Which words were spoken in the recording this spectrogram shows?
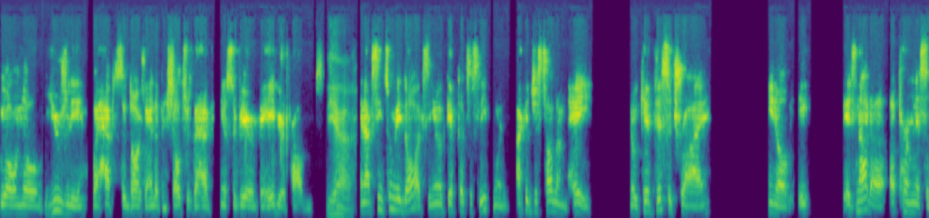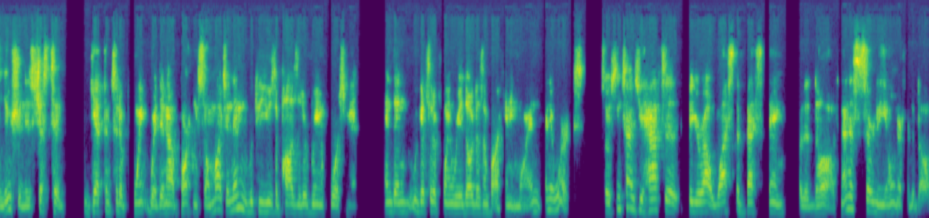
we all know usually what happens to dogs that end up in shelters that have you know severe behavior problems. Yeah. And I've seen so many dogs, you know, get put to sleep when I could just tell them, hey, you know, give this a try. You know, it, it's not a, a permanent solution. It's just to get them to the point where they're not barking so much. And then we can use a positive reinforcement. And then we get to the point where your dog doesn't bark anymore and, and it works. So sometimes you have to figure out what's the best thing for the dog, not necessarily the owner for the dog.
